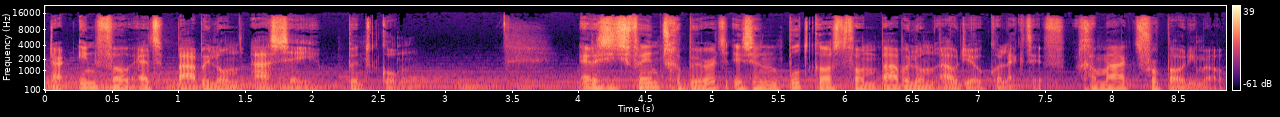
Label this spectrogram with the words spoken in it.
naar info@babylonac.com. Er is iets vreemds gebeurd is een podcast van Babylon Audio Collective, gemaakt voor Podimo.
